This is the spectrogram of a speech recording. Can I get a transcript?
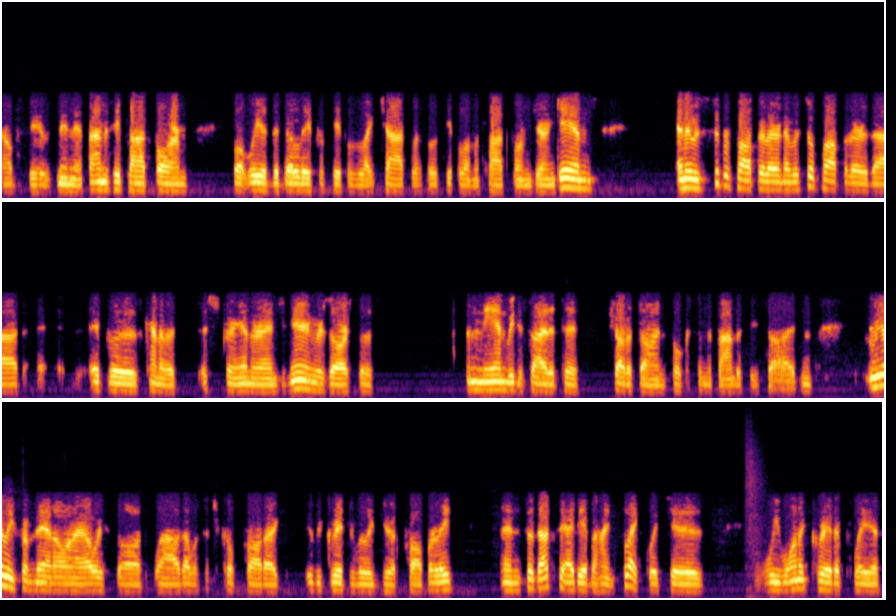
obviously it was mainly a fantasy platform, but we had the ability for people to like chat with those people on the platform during games. And it was super popular, and it was so popular that it was kind of a, a strain our engineering resources. And in the end, we decided to shut it down, focus on the fantasy side. And really from then on, I always thought, wow, that was such a cool product. It'd be great to really do it properly. And so that's the idea behind Flick, which is we want to create a place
